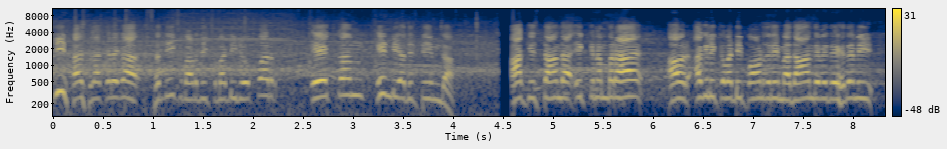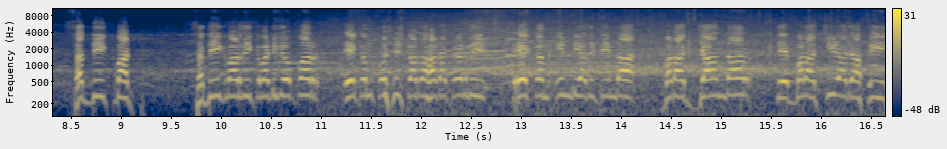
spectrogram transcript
ਕੀ ਫੈਸਲਾ ਕਰੇਗਾ ਸਦੀਕ ਬੱਟ ਦੀ ਕਬੱਡੀ ਦੇ ਉੱਪਰ। ਏਕਮ ਇੰਡੀਆ ਦੀ ਟੀਮ ਦਾ। ਪਾਕਿਸਤਾਨ ਦਾ ਇੱਕ ਨੰਬਰ ਹੈ। ਔਰ ਅਗਲੀ ਕਬੱਡੀ ਪਾਉਣ ਦੇ ਲਈ ਮੈਦਾਨ ਦੇ ਵਿੱਚ ਦੇਖਦੇ ਵੀ ਸਦੀਕ ਬੱਟ ਸਦੀਕ ਬੱਟ ਦੀ ਕਬੱਡੀ ਦੇ ਉੱਪਰ ਏਕਮ ਕੋਸ਼ਿਸ਼ ਕਰਦਾ ਸਾਡਾ ਕਰਨ ਦੀ। ਏਕਮ ਇੰਡੀਆ ਦੀ ਟੀਮ ਦਾ ਬੜਾ ਜਾਨਦਾਰ ਤੇ ਬੜਾ ਚੀੜਾ ਜਾਫੀ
